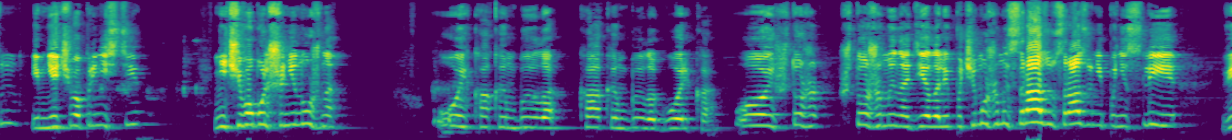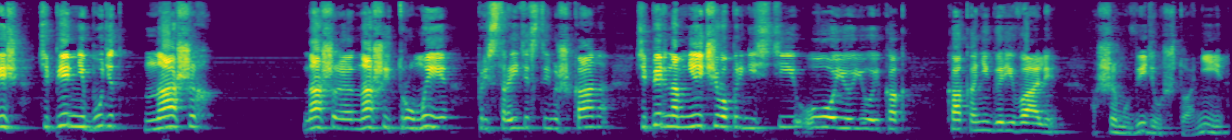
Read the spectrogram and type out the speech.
хм, им нечего принести. Ничего больше не нужно. Ой, как им было, как им было горько. Ой, что же, что же мы наделали? Почему же мы сразу, сразу не понесли? вещь теперь не будет наших, наш, нашей трумы при строительстве мешкана. Теперь нам нечего принести. Ой-ой-ой, как, как они горевали. Ашем увидел, что они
